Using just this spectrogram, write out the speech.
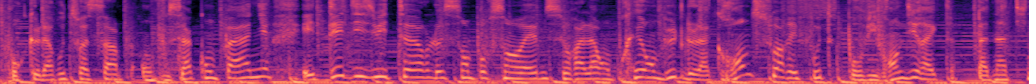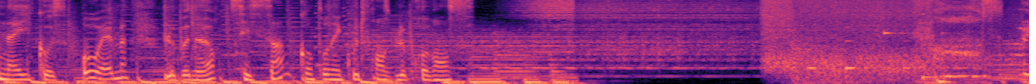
Pour que la route soit simple, on vous accompagne. Et dès 18h, le 100% OM sera là en préambule de la grande soirée foot pour vivre en direct. Panathinaikos OM. Le bonheur, c'est simple quand on écoute France Bleu Provence. France Bleu.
